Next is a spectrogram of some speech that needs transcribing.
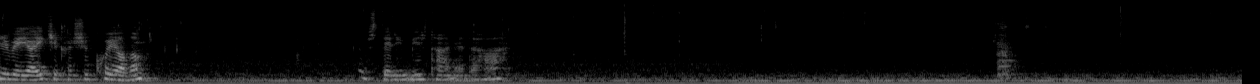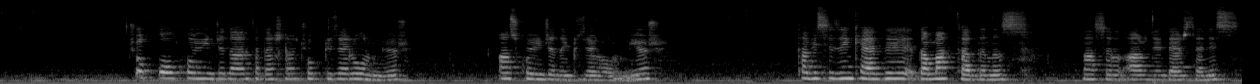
Bir veya iki kaşık koyalım. Göstereyim bir tane daha. Çok bol koyunca da arkadaşlar çok güzel olmuyor. Az koyunca da güzel olmuyor. Tabi sizin kendi damak tadınız nasıl arzu ederseniz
